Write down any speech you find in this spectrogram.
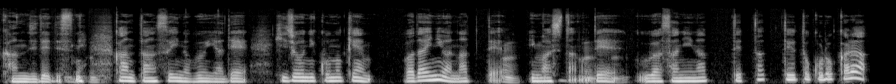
感じでですね、簡単水の分野で非常にこの件話題にはなっていましたので、噂になってたっていうところから、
